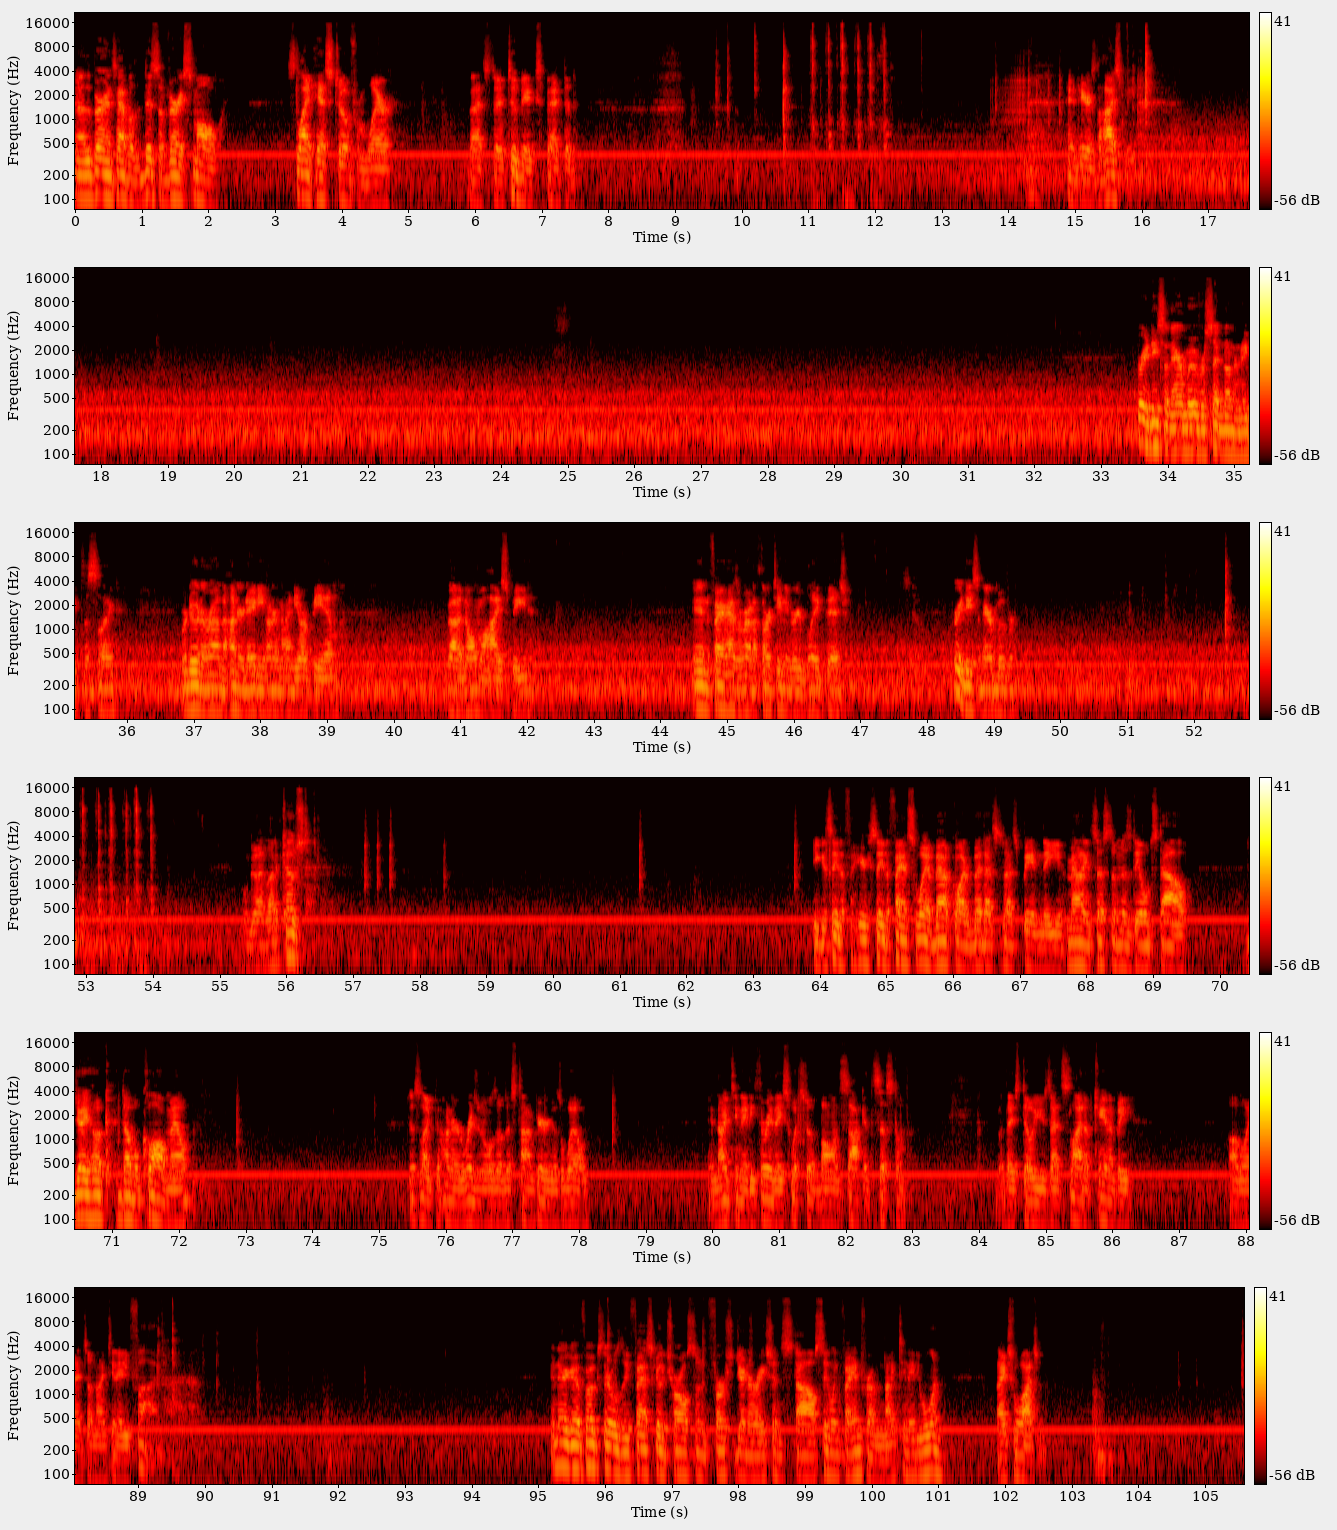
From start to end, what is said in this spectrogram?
Now the bearings have a, this is a very small slight hiss to them from wear. That's to, to be expected. And here's the high speed. Pretty decent air mover sitting underneath this thing. We're doing around 180, 190 RPM. Got a normal high speed. And the fan has around a 13 degree blade pitch. So, pretty decent air mover. We'll go ahead and let it coast. You can see the here see the fan sway about quite a bit. That's that's being the mounting system is the old style J hook double claw mount, just like the Hunter originals of this time period as well. In 1983, they switched to a ball and socket system, but they still use that slide up canopy all the way until 1985. There you go, folks. There was the Fasco Charleston first generation style ceiling fan from 1981. Thanks for watching.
